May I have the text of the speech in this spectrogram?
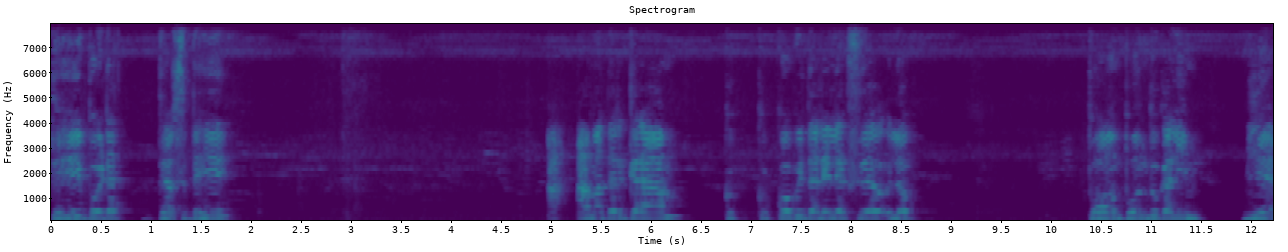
দেহি বইটা দশে দেহি। আমাদের গ্রাম ক- ক- কবিতাটি লেখছে হলো মিয়া।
